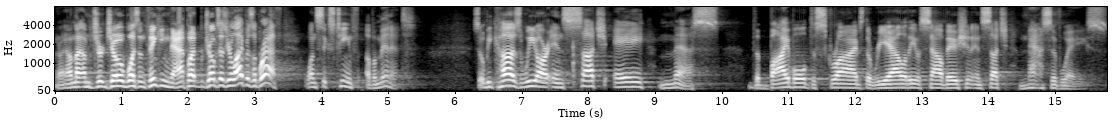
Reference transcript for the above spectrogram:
I'm, not, I'm sure Job wasn't thinking that, but Job says your life is a breath, 1 16th of a minute. So, because we are in such a mess, the Bible describes the reality of salvation in such massive ways.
